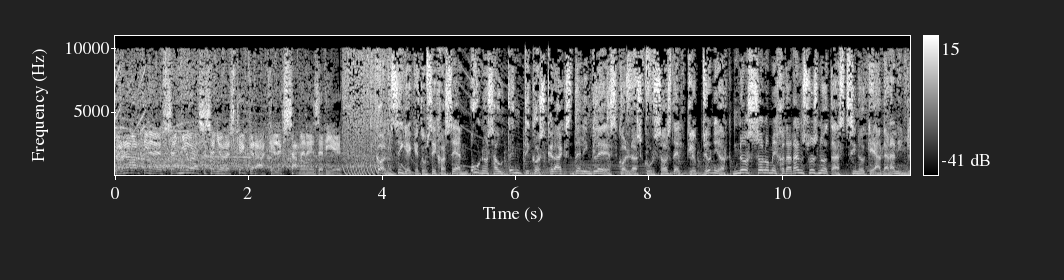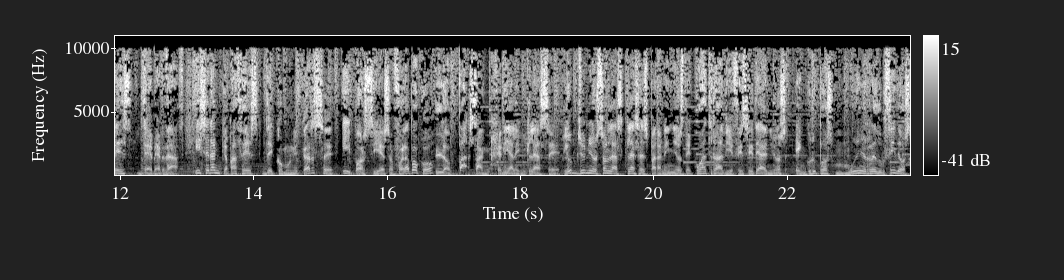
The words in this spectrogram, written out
Lorena Martínez, señoras y señores, qué crack. El examen es de 10. Consigue que tus hijos sean unos auténticos cracks del inglés con los cursos del Club Junior. No solo mejorarán sus notas, sino que hablarán inglés de verdad y serán capaces de comunicarse. Y por si eso fuera poco, lo pasan genial en clase. Club Junior son las clases para niños de 4 a 17 años en grupos muy reducidos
